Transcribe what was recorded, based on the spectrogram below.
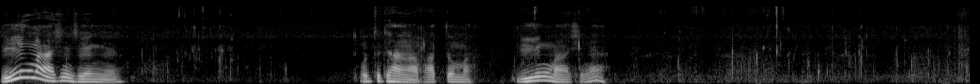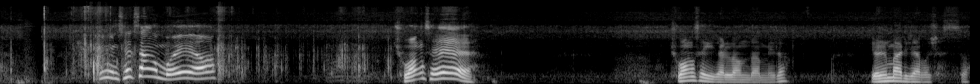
릴링만 하시는 저 형님. 어떻게 하나 봤더만. 릴링만 하시네. 형님 색상은 뭐예요? 주황색. 주황색이 잘 나온답니다. 열 마리 잡으셨어.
